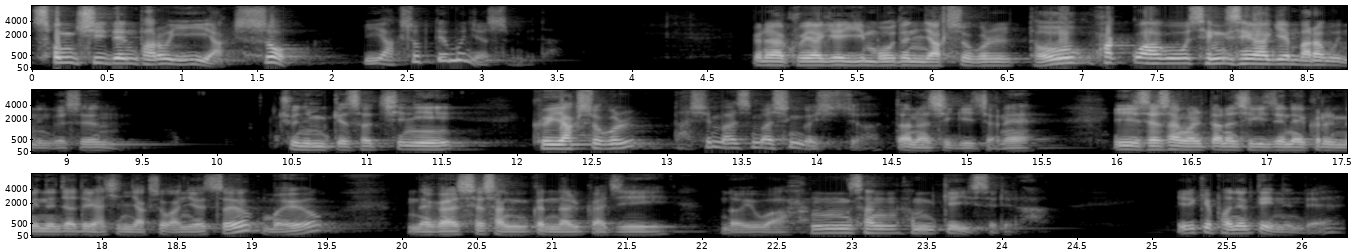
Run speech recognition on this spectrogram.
성취된 바로 이 약속, 이 약속 때문이었습니다. 그러나 구약의 이 모든 약속을 더욱 확고하고 생생하게 말하고 있는 것은 주님께서 친히 그 약속을 다시 말씀하신 것이죠. 떠나시기 전에 이 세상을 떠나시기 전에 그를 믿는 자들이 하신 약속 아니었어요? 뭐예요? 내가 세상 끝날까지 너희와 항상 함께 있으리라. 이렇게 번역되어 있는데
